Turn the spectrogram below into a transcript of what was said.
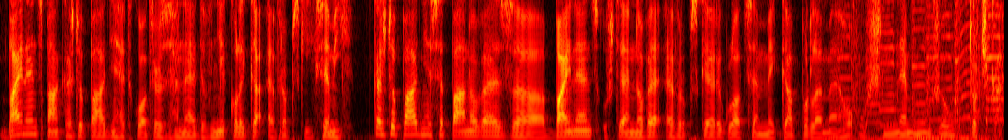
Binance má každopádně headquarters hned v několika evropských zemích. Každopádně se pánové z Binance už té nové evropské regulace MICA podle mého už nemůžou dočkat.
